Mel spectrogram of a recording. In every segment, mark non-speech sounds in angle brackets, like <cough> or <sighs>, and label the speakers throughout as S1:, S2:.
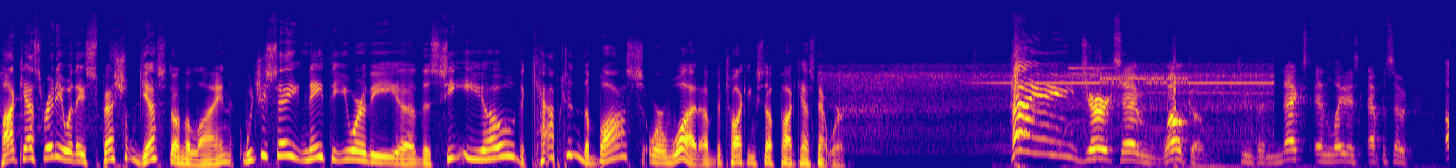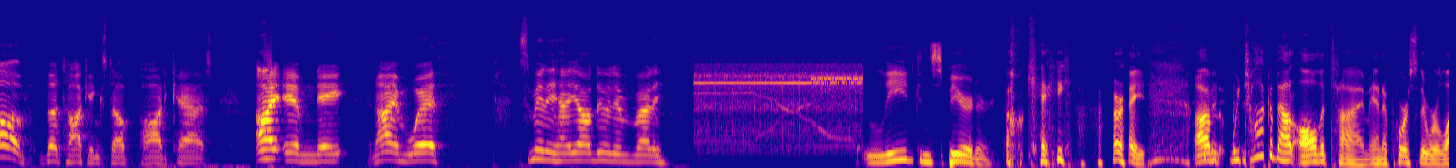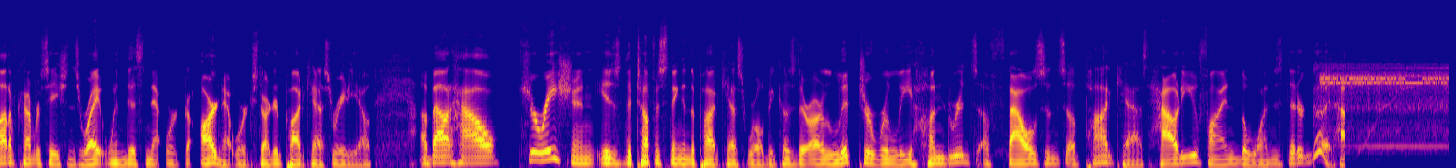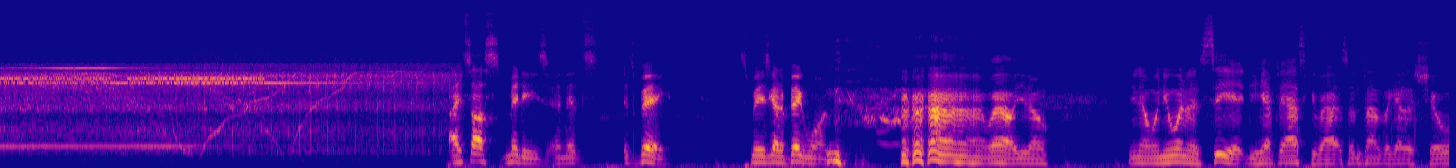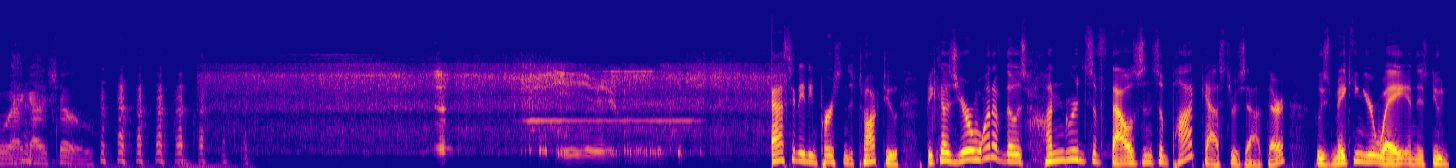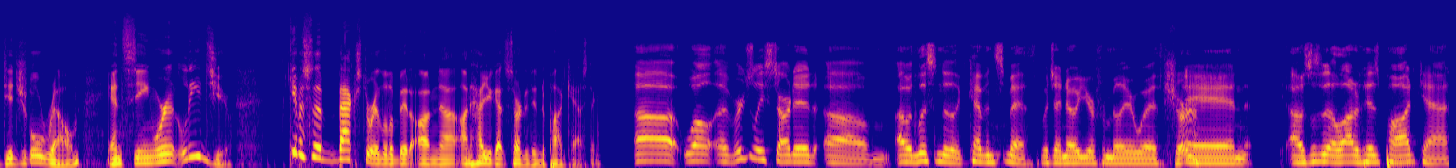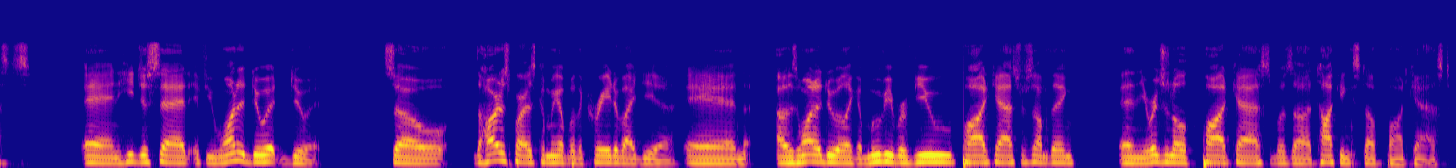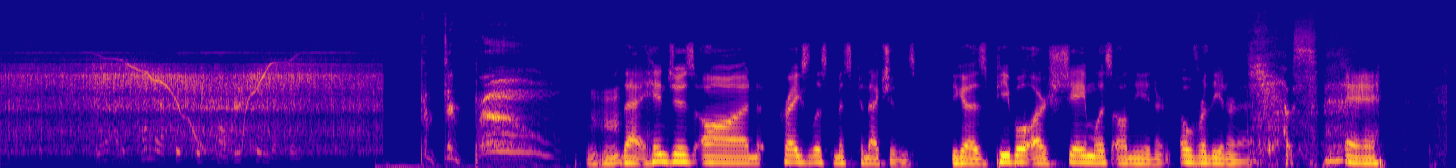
S1: Podcast Radio with a special guest on the line. Would you say, Nate, that you are the uh, the CEO, the captain, the boss, or what of the Talking Stuff Podcast Network?
S2: Hey, jerks, and welcome to the next and latest episode of the Talking Stuff Podcast. I am Nate, and I am with.
S3: Smitty, how y'all doing, everybody?
S4: Lead conspirator.
S1: Okay, <laughs> all right. Um, we <laughs> talk about all the time, and of course, there were a lot of conversations right when this network, our network, started podcast radio, about how curation is the toughest thing in the podcast world because there are literally hundreds of thousands of podcasts. How do you find the ones that are good? How-
S2: I saw Smitty's, and it's it's big. Smitty's got a big one. <laughs> <laughs>
S3: well, you know, you know, when you want to see it, you have to ask about it. Sometimes I gotta show. I gotta show. <laughs>
S1: fascinating person to talk to because you're one of those hundreds of thousands of podcasters out there who's making your way in this new digital realm and seeing where it leads you. Give us a backstory a little bit on uh, on how you got started into podcasting.
S4: Uh, well, originally started. Um, I would listen to Kevin Smith, which I know you're familiar with.
S1: Sure.
S4: And I was listening to a lot of his podcasts, and he just said, if you want to do it, do it. So the hardest part is coming up with a creative idea, and I was wanting to do like a movie review podcast or something, and the original podcast was a Talking Stuff podcast.
S1: Mm-hmm.
S4: that hinges on Craigslist misconnections because people are shameless on the inter- over the internet.
S1: Yes.
S4: And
